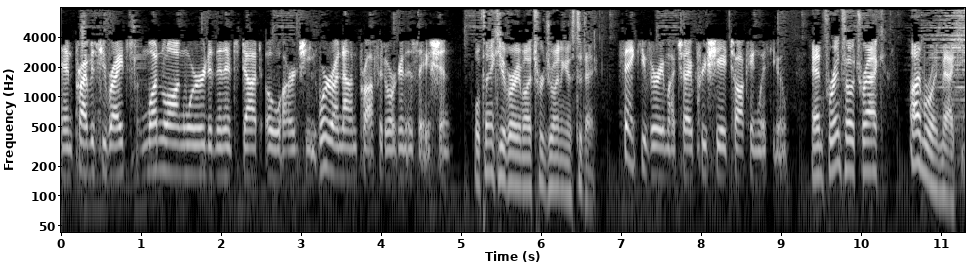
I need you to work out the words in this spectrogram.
and privacy rights, one long word, and then it's dot .org. We're a nonprofit organization. Well, thank you very much for joining us today. Thank you very much. I appreciate talking with you. And for InfoTrack, I'm Roy Mackey.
